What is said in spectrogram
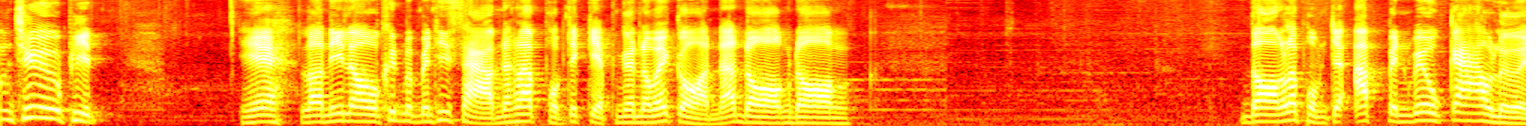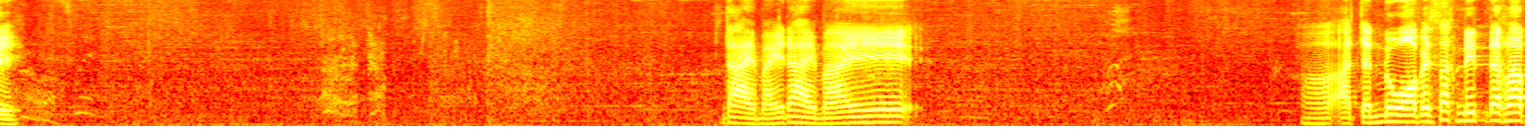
ำชื่อผิดเย้ตอนนี้เราขึ้นมาเป็นที่ 3 นะครับ ผมจะเก็บเงินเอาไว้ก่อนนะ ดองดอง ดองแล้วผมจะอัพเป็นเวล9เลย ได้ไหมได้ไหมอาจจะนัวไปสักนิดนะครับ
